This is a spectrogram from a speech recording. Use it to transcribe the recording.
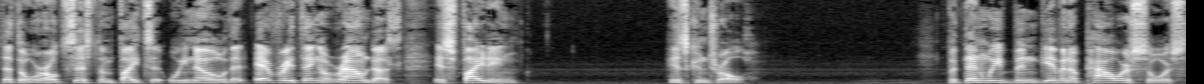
that the world system fights it. We know that everything around us is fighting his control. But then we've been given a power source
